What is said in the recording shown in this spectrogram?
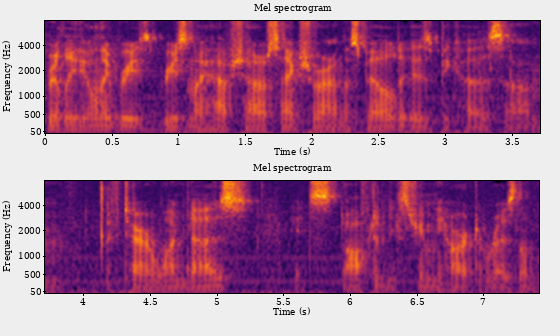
Really, the only reason I have Shadow Sanctuary on this build is because um, if Terra 1 dies, it's often extremely hard to res them.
